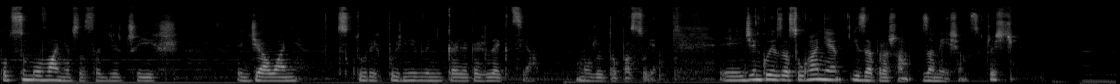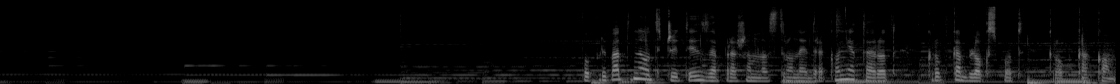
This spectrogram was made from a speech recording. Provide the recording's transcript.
podsumowanie w zasadzie czyichś działań, z których później wynika jakaś lekcja. Może to pasuje. Yy, dziękuję za słuchanie i zapraszam za miesiąc. Cześć. Po prywatne odczyty zapraszam na stronę drakoniatarot.blogspot.com.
